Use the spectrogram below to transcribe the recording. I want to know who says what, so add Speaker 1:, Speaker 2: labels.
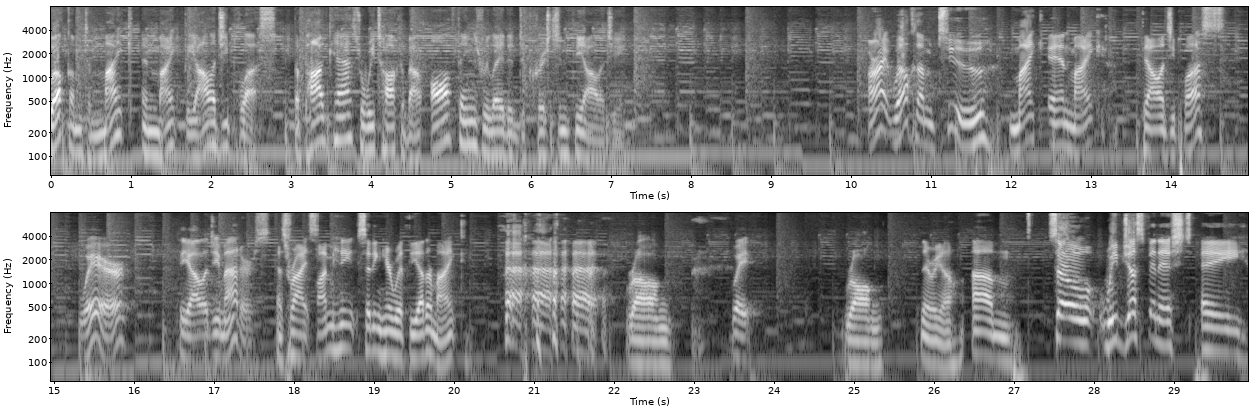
Speaker 1: Welcome to Mike and Mike Theology Plus, the podcast where we talk about all things related to Christian theology. All right, welcome to Mike and Mike Theology Plus.
Speaker 2: Where theology matters.
Speaker 1: That's right. So I'm he- sitting here with the other Mike.
Speaker 2: Wrong. Wait. Wrong.
Speaker 1: There we go. Um, so we've just finished a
